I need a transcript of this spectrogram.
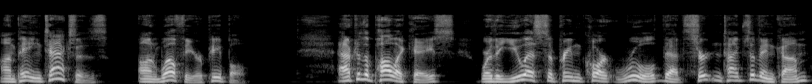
on paying taxes on wealthier people. After the Pollock case, where the U.S. Supreme Court ruled that certain types of income,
